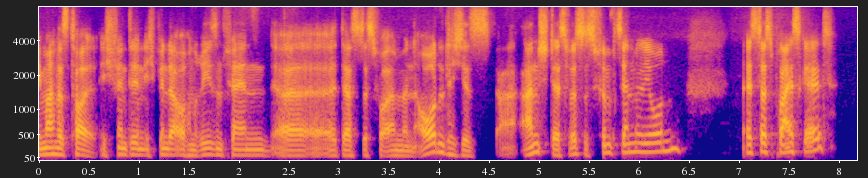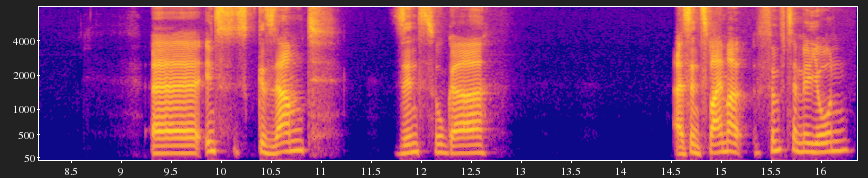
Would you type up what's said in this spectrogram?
Die machen das toll. Ich finde, ich bin da auch ein Riesenfan, äh, dass das vor allem ein ordentliches äh, Anstess, was ist 15 Millionen? Ist das Preisgeld? Äh, insgesamt sind es sogar also es sind zweimal 15 Millionen.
